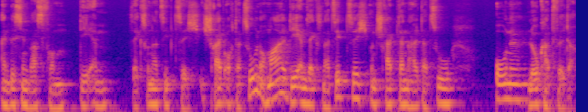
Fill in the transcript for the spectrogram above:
ein bisschen was vom DM670. Ich schreibe auch dazu nochmal DM670 und schreibe dann halt dazu ohne Low-Cut-Filter.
